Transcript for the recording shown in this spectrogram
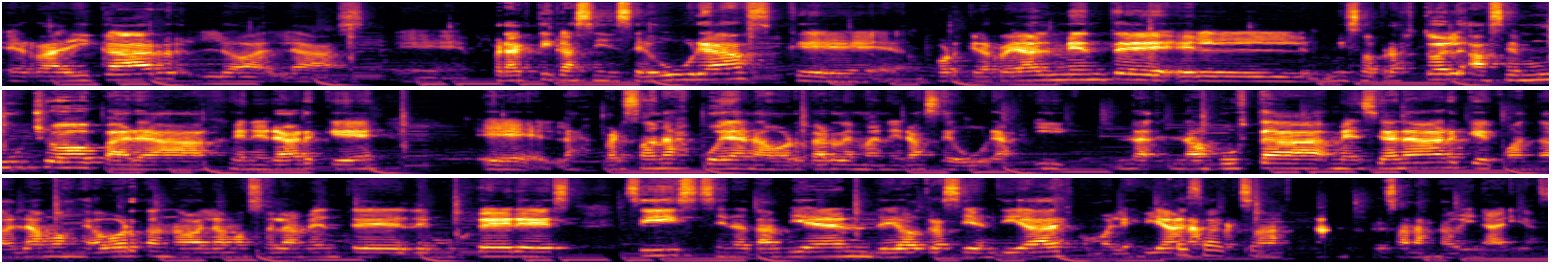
erradicar las eh, prácticas inseguras, que, porque realmente el misoprostol hace mucho para generar que eh, las personas puedan abortar de manera segura. Y nos gusta mencionar que cuando hablamos de aborto no hablamos solamente de mujeres cis, sino también de otras identidades como lesbianas, personas trans, personas no binarias.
